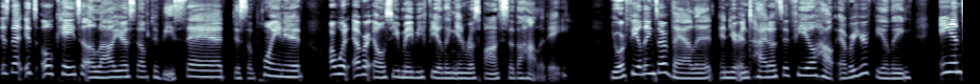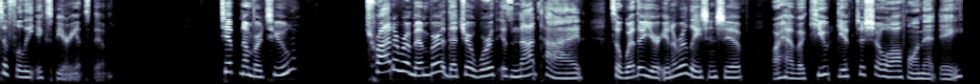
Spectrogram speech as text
is that it's okay to allow yourself to be sad, disappointed, or whatever else you may be feeling in response to the holiday. Your feelings are valid and you're entitled to feel however you're feeling and to fully experience them. Tip number two try to remember that your worth is not tied to whether you're in a relationship or have a cute gift to show off on that day.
